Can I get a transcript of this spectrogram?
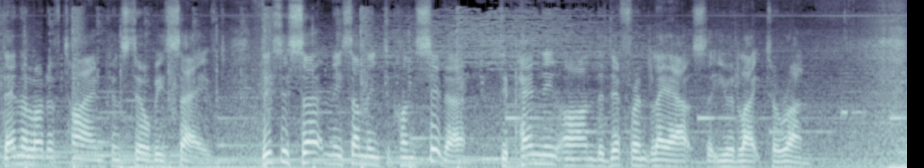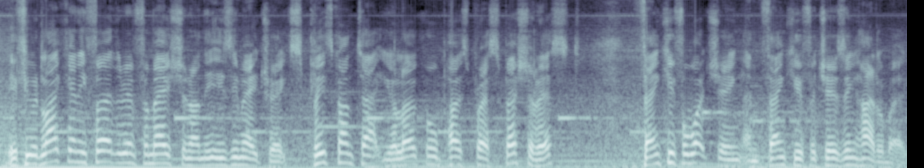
then a lot of time can still be saved. This is certainly something to consider depending on the different layouts that you would like to run. If you would like any further information on the Easymatrix, please contact your local Postpress specialist. Thank you for watching and thank you for choosing Heidelberg.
